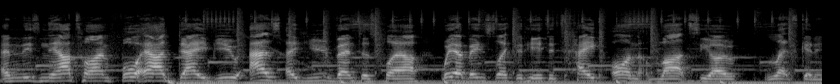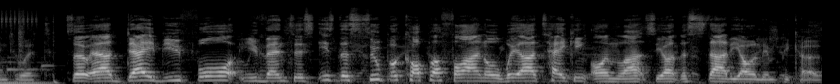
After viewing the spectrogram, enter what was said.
And it is now time for our debut as a Juventus player. We have been selected here to take on Lazio. Let's get into it. So our debut for Juventus is the Supercoppa final. We are taking on Lazio at the Stadio Olimpico.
